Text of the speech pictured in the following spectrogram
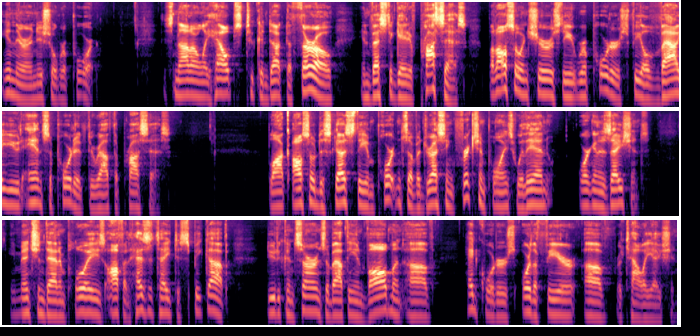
in their initial report. This not only helps to conduct a thorough investigative process, but also ensures the reporters feel valued and supported throughout the process. Bloch also discussed the importance of addressing friction points within organizations. He mentioned that employees often hesitate to speak up due to concerns about the involvement of headquarters or the fear of retaliation.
